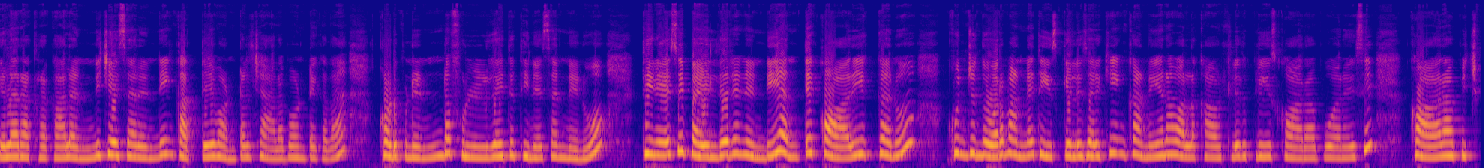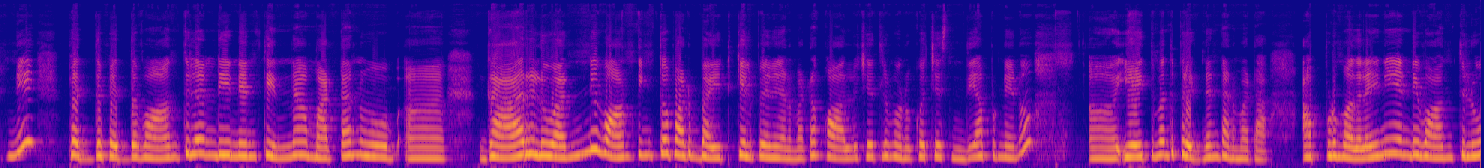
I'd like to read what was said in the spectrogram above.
ఇలా రకరకాలు అన్నీ చేశారండి. ఇంక అత్తయ్య వంటలు చాలా బాగుంటాయి కదా కడుపు నిండా ఫుల్గా అయితే తినేసాను నేను. తినేసి బయలుదేరానండి. అంతే కారు ఎక్కాను. కొంచెం దూరం అన్నయ్య తీసుకెళ్ళేసరికి ఇంకా అన్నయ్య నా వల్ల కావట్లేదు ప్లీజ్ కారాపు ఆపు అనేసి కారు ఆపించుకుని పెద్ద పెద్ద వాంతులండి. నేను తిన్న మటన్ గారెలు అన్నీ వామిటింగ్తో పాటు బయటికి వెళ్ళిపోయినాయి అనమాట కాళ్ళు చేతులు వణుకొచ్చేసింది. అప్పుడు నేను ఎయిత్ మంత్ ప్రెగ్నెంట్ అనమాట అప్పుడు మొదలైనవి వాంతులు.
